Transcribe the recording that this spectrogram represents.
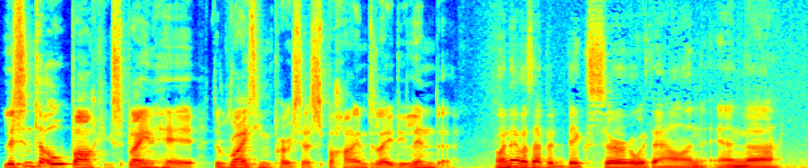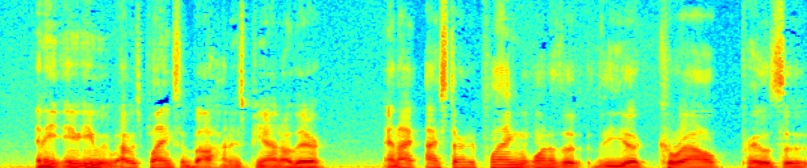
Listen to Altbach explain here the writing process behind Lady Linda. One day I was up at Big Sur with Alan, and uh, and he, he, I was playing some Bach on his piano there, and I, I started playing one of the the uh, chorale preludes, the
